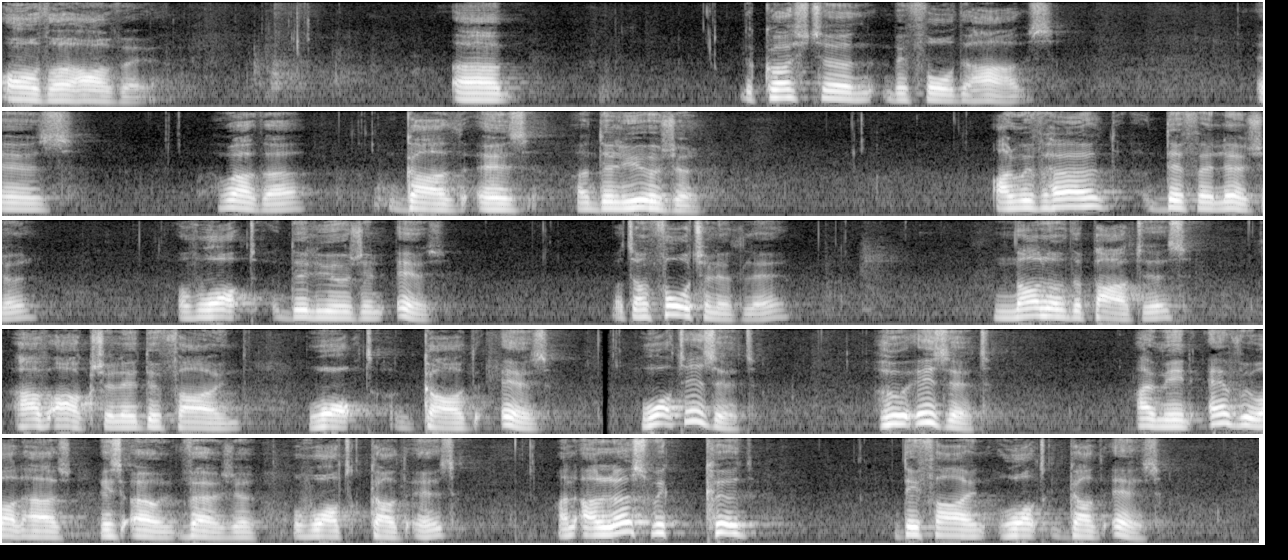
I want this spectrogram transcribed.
Arthur Harvey. Uh, the question before the House is whether God is a delusion. And we've heard definition of what delusion is. But unfortunately, none of the parties have actually defined what God is. What is it? Who is it? I mean, everyone has his own version of what God is. And unless we could define what God is,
